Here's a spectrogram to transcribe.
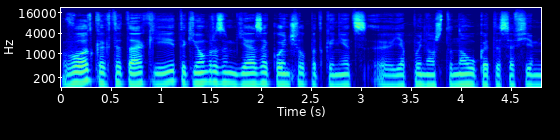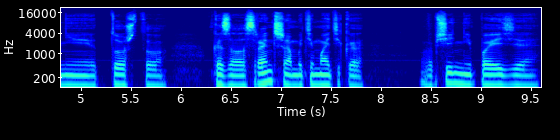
Вот, как-то так. И таким образом я закончил под конец. Э, я понял, что наука — это совсем не то, что казалось раньше, а математика вообще не поэзия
